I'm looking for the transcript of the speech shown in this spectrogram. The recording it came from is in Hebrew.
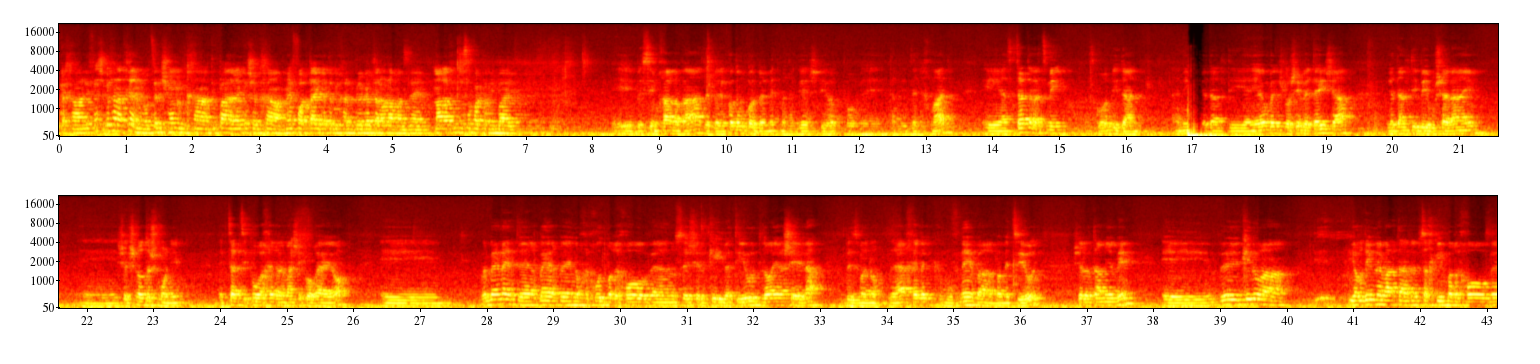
וככה, לפני שבכלל נתחיל, אני רוצה לשמוע ממך טיפה על הרקע שלך, מאיפה אתה הגעת בכלל, התגלגלת לעולם הזה, מה הערכים שספגת מבית. אה, בשמחה רבה, זה קודם כל באמת מרגש להיות פה ותמיד זה נחמד. אז קצת על עצמי, אז קוראים לי דן. אני גדלתי, אני היום בן 39, גדלתי בירושלים אה, של שנות ה-80. זה קצת סיפור אחר ממה שקורה היום. אה, אבל באמת, אה, הרבה הרבה נוכחות ברחוב והנושא של קהילתיות לא היה שאלה בזמנו. זה היה חלק מובנה במציאות של אותם ימים. אה, וכאילו יורדים למטה ומשחקים ברחוב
